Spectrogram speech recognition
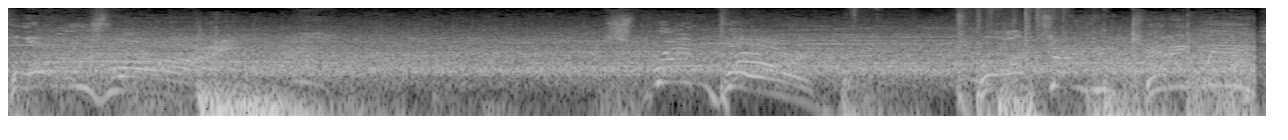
Clothesline. Springboard. Bronze, are you kidding me?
